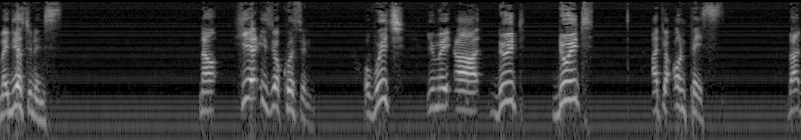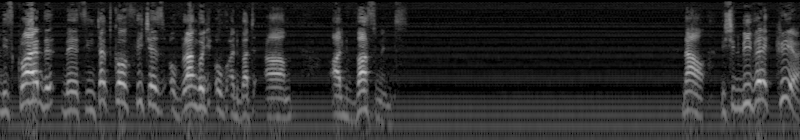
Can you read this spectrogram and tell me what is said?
my dear students now here is your question of which you may uh, do it do it at your own pace. That describe the, the syntactical features of language of advert, um, advancement. Now you should be very clear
